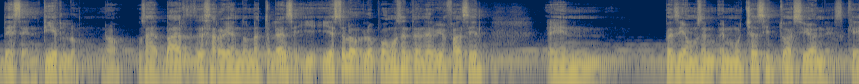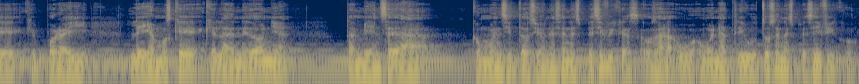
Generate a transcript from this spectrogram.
de sentirlo, ¿no? O sea, vas desarrollando una tolerancia. Y, y esto lo, lo, podemos entender bien fácil en, pues digamos, en, en muchas situaciones, que, que, por ahí leíamos que, que la anedonia también se da como en situaciones en específicas, o sea, o, en atributos en específico,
